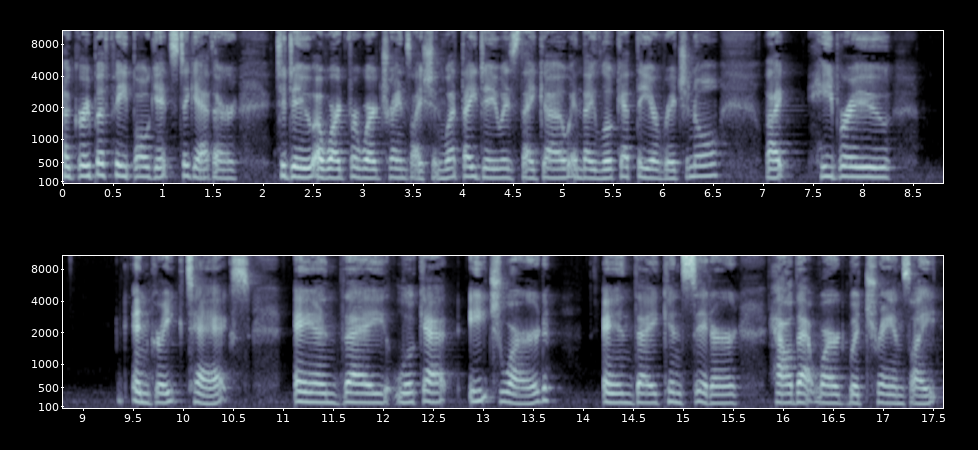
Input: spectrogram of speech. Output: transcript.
a group of people gets together to do a word for word translation, what they do is they go and they look at the original, like Hebrew and Greek text, and they look at each word and they consider how that word would translate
